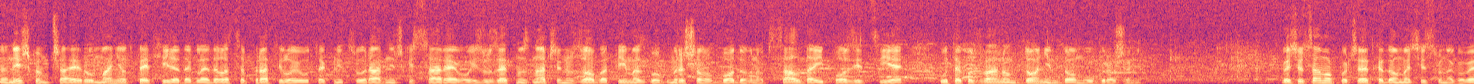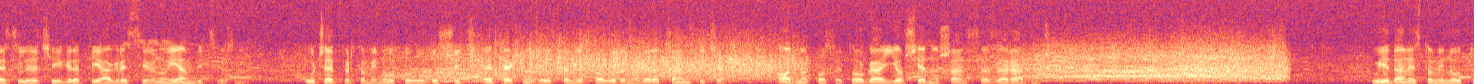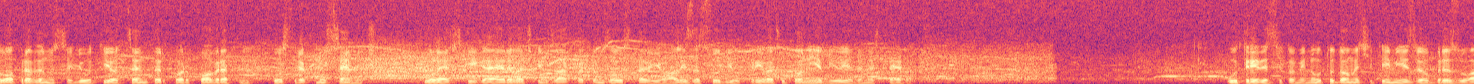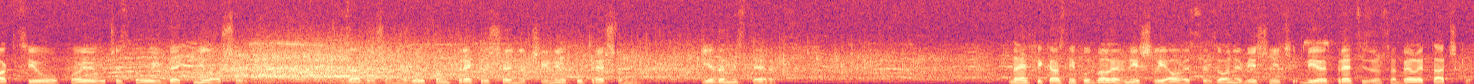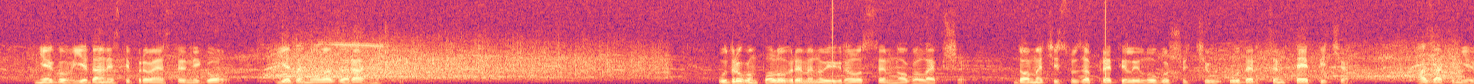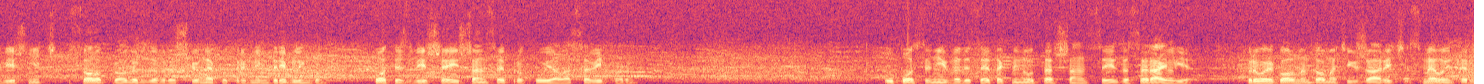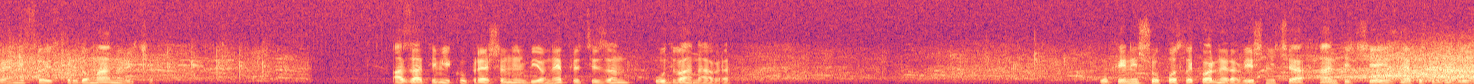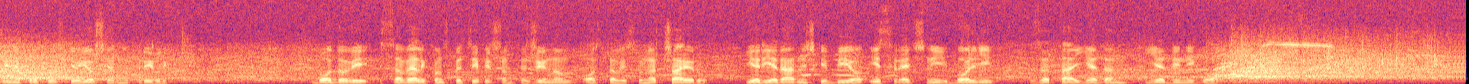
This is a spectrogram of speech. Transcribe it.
Na Niškom čajeru manje od 5000 gledalaca pratilo je utakmicu Radnički Sarajevo, izuzetno značajnu za oba tima zbog mršavog bodovnog salda i pozicije u takozvanom donjem domu ugroženja. Već od samog početka domaći su nagovestili da će igrati agresivno i ambiciozno. U četvrtom minutu Lugušić efektno zaustavlja slobodan udarac Antića, a odmah posle toga još jedna šansa za radnička. U 11. minutu opravdano se ljutio centar for povratnik Kusref Musemić. Kulevski ga je rvačkim zahvatom zaustavio, ali za sudiju Krivaču to nije bio 11 terac. U 30. minutu domaći tim je izveo brzu akciju u kojoj je učestvovao i bek Milošević. Zadržan je rukom, prekrše je načinio Kuprešanin. 11 terac. Najefikasniji futbaler Nišlija ove sezone Višnjić bio je precizan sa bele tačke. Njegov 11. prvenstveni gol. 1-0 za radnički. U drugom poluvremenu igralo se mnogo lepše. Domaći su zapretili Lugušiću udarcem Tepića, a zatim je Višnjić solo prodor završio nepotrebnim driblingom. Potez više i šansa je prokujala sa Vihorom. U posljednjih 20 minuta šanse i za Sarajlije. Prvo je golman domaćih Žarić smelo intervenisao ispred Omanovića. A zatim je Kuprešanin bio neprecizan u dva navrata. U finišu, posle kornera Višnjića, Antić je iz neposredne blizine propustio još jednu priliku. Bodovi sa velikom specifičnom težinom ostali su na čajru, jer je radnički bio i srećniji i bolji za taj jedan jedini gol.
